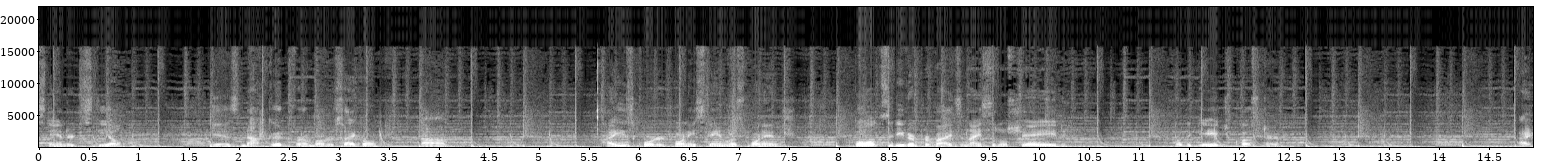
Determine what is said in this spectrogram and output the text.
standard steel is not good for a motorcycle. Um, I use quarter 20 stainless one inch bolts. It even provides a nice little shade for the gauge cluster. I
